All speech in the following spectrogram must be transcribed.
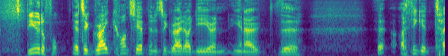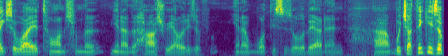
It's beautiful. It's a great concept and it's a great idea, and you know the. I think it takes away at times from the you know the harsh realities of you know what this is all about, and uh, which I think is a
